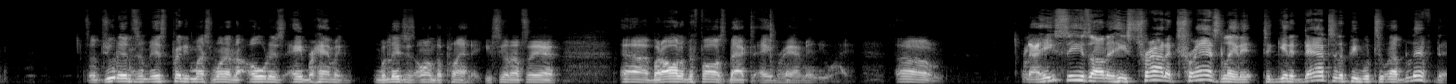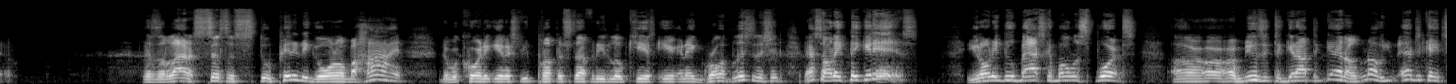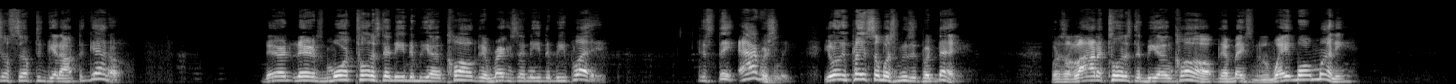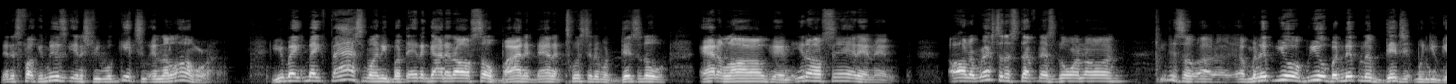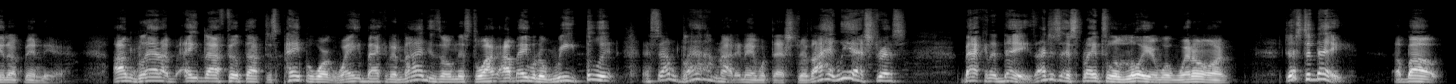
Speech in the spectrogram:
so Judaism is pretty much one of the oldest Abrahamic religions on the planet. You see what I'm saying? Uh, but all of it falls back to Abraham anyway. Um, now he sees all that. He's trying to translate it to get it down to the people to uplift them. There's a lot of senseless stupidity going on behind the recording industry, pumping stuff in these little kids' ear, and they grow up listening to shit. That's all they think it is. You don't need to do basketball or sports uh, or, or, or, music to get out the ghetto. No, you educate yourself to get out the ghetto. There, there's more toilets that need to be unclogged than records that need to be played. Just think averagely. You only play so much music per day. But there's a lot of toilets to be unclogged that makes way more money than this fucking music industry will get you in the long run. You make make fast money, but they got it all so binded down and twisted it with digital analog and you know what I'm saying, and and all the rest of the stuff that's going on. You just a, a, a manip- you're, you're a manipulative digit when you get up in there. I'm glad I ain't not filled out this paperwork way back in the '90s on this, so I, am able to read through it and say I'm glad I'm not in there with that stress. I had, we had stress back in the days. I just explained to a lawyer what went on just today about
